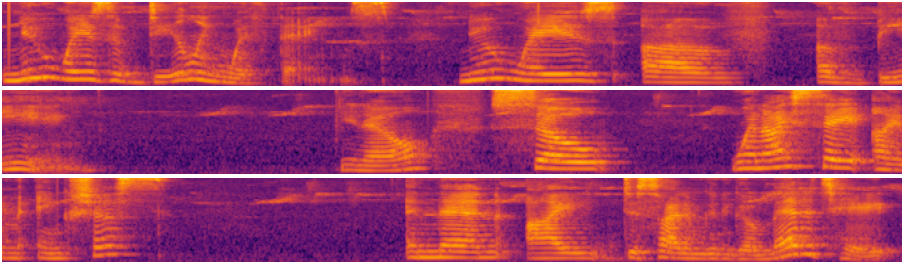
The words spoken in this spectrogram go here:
new ways of dealing with things, new ways of of being. You know? So when I say I'm anxious and then I decide I'm going to go meditate,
